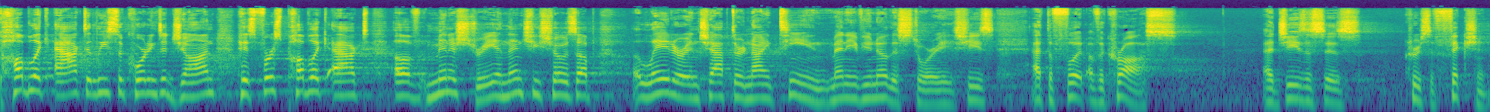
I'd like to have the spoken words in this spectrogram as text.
public act, at least according to John, his first public act of ministry. And then she shows up later in chapter 19. Many of you know this story. She's at the foot of the cross at Jesus' crucifixion.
